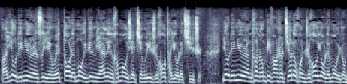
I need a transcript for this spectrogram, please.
啊，有的女人是因为到了某一定年龄和某些经历之后，她有了气质；有的女人可能，比方说结了婚之后，有了某一种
